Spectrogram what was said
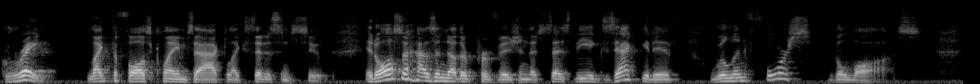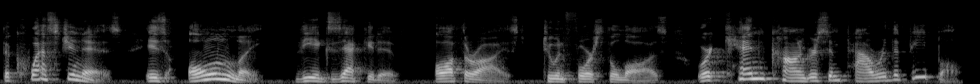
Great, like the False Claims Act, like citizen suit. It also has another provision that says the executive will enforce the laws. The question is is only the executive authorized to enforce the laws, or can Congress empower the people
